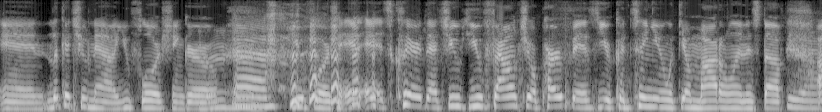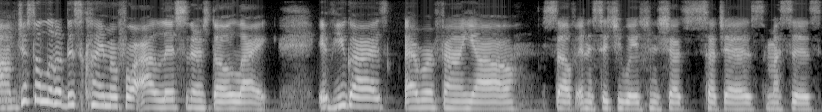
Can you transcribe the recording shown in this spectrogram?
and look at you now. You flourishing, girl. Ah. You flourishing. it, it's clear that you you found your purpose. You're continuing with your modeling and stuff. Yeah. Um, just a little disclaimer for our listeners, though. Like, if you guys ever found y'all self in a situation such such as my sis,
